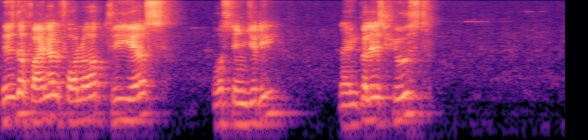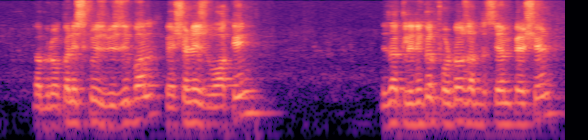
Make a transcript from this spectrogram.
This is the final follow-up, three years post-injury. The ankle is fused. The broken screw is visible. Patient is walking. These are clinical photos of the same patient.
